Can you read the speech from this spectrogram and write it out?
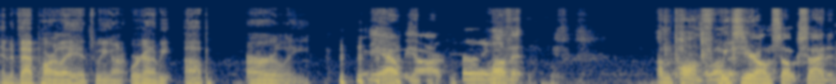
And if that parlay hits, we gonna, we're gonna be up early. yeah, we are. Early. Love it. I'm pumped. I love Week it. zero, I'm so excited.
